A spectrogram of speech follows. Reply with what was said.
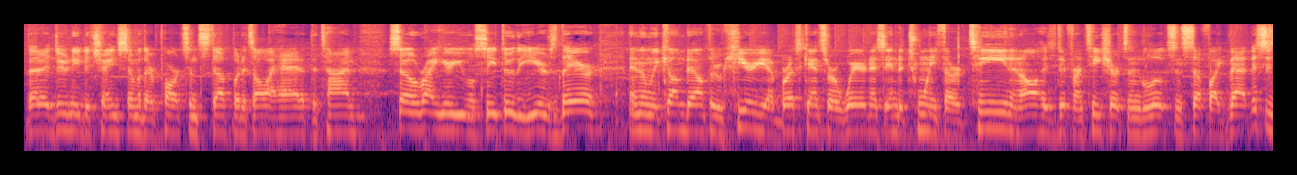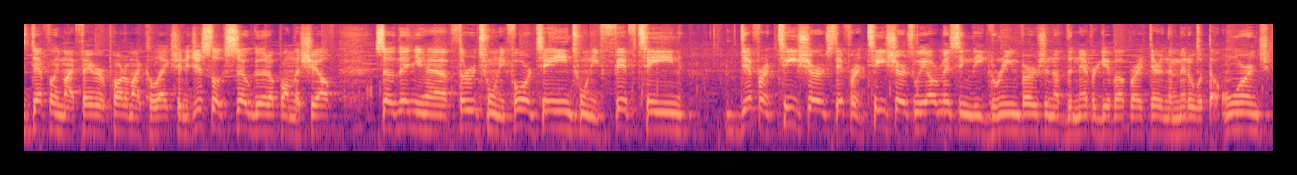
that I do need to change some of their parts and stuff, but it's all I had at the time. So right here, you will see through the years there, and and then we come down through here. You have breast cancer awareness into 2013 and all his different t-shirts and looks and stuff like that. This is definitely my favorite part of my collection. It just looks so good up on the shelf. So then you have through 2014, 2015, different t-shirts, different t-shirts. We are missing the green version of the Never Give Up right there in the middle with the orange.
